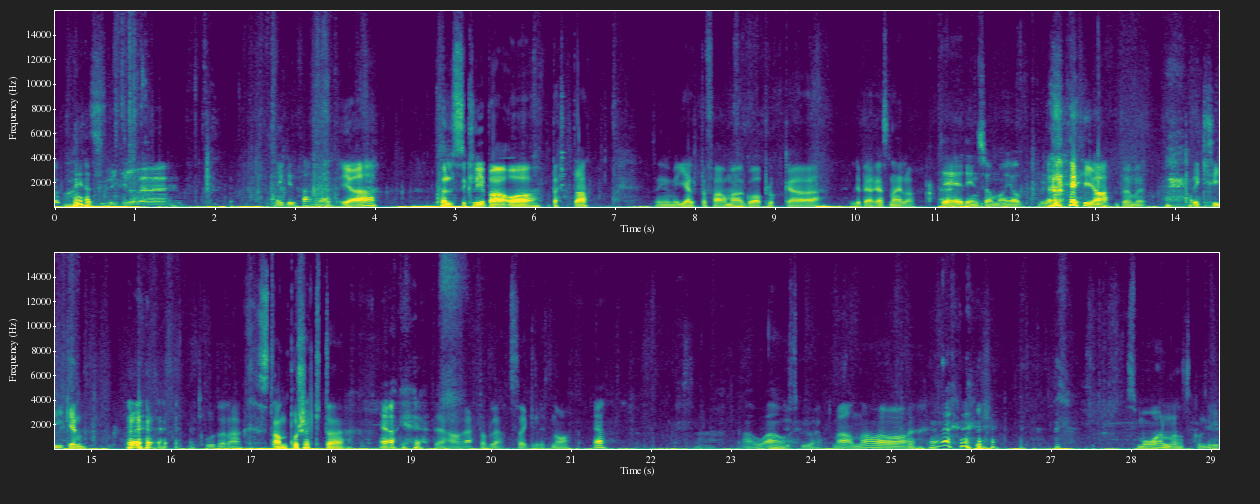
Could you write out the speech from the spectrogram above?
Oh, ja, Snigel... eh, Snigelfanger. Ja. Pølseklyper og bøtter. Så vi hjelper far med å gå og plukke liberiasnegler. Det er din sommerjobb. ja, det, med, det er krigen. Jeg tror det der strandprosjektet Ja, okay. det har etablert seg litt nå. Au, au. Du skulle jo hatt med Anna og Småen, og så kunne de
